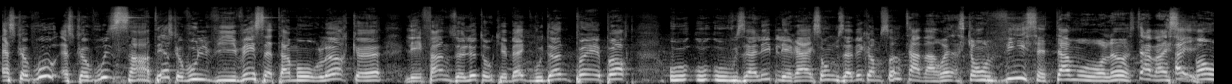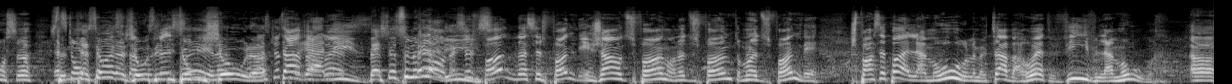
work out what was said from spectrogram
est-ce que vous, est-ce que vous le sentez, est-ce que vous le vivez cet amour-là que les fans de lutte au Québec vous donnent, peu importe où, où- où vous allez, puis les réactions que vous avez comme ça? Tabarouette, est-ce qu'on vit cet amour-là? Tabarouette, C'est Hey, bon, ça. C'est Est-ce une qu'on question à la José Lito Michaud, là. Est-ce que tu le réalises? Ben, est-ce que tu le Mais non, mais c'est le réalises? fun, là, c'est le fun. Les gens ont du fun, on a du fun, tout le monde a du fun, mais je pensais pas à l'amour, là, mais tabarouette, vive l'amour. Ah,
